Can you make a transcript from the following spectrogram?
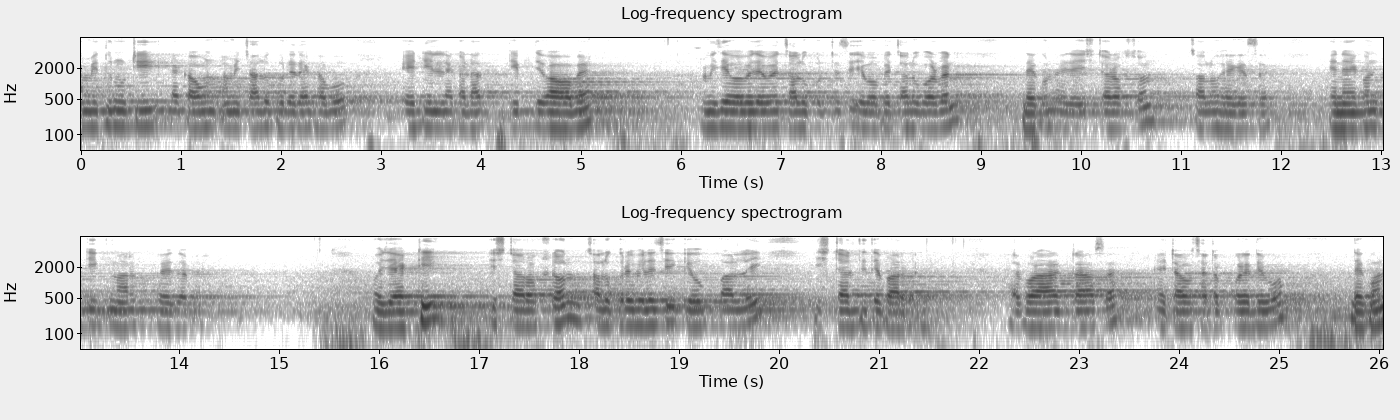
আমি দুটি অ্যাকাউন্ট আমি চালু করে দেখাবো। এই ডিল লেখাটা টিপ দেওয়া হবে। আমি যেভাবে যেভাবে চালু করতেছি, এভাবে চালু করবেন। দেখুন, এই যে স্টার অপশন চালু হয়ে গেছে। এনে এখন টিক মার্ক হয়ে যাবে। ওই যে একটি স্টার অপশন চালু করে ফেলেছি, কেউ পারলেই স্টার দিতে পারবেন। এরপর আরেকটা আছে, এটাও সেট করে দেব। দেখুন,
